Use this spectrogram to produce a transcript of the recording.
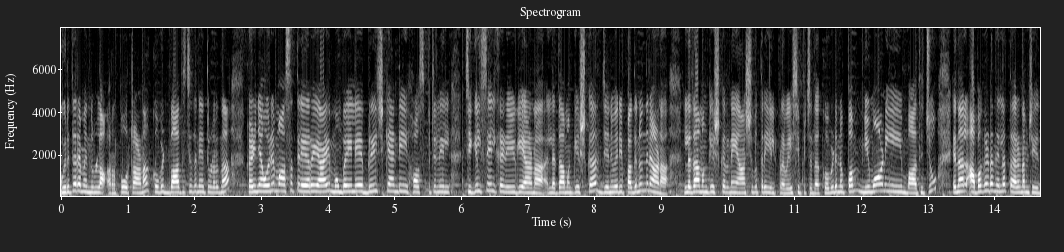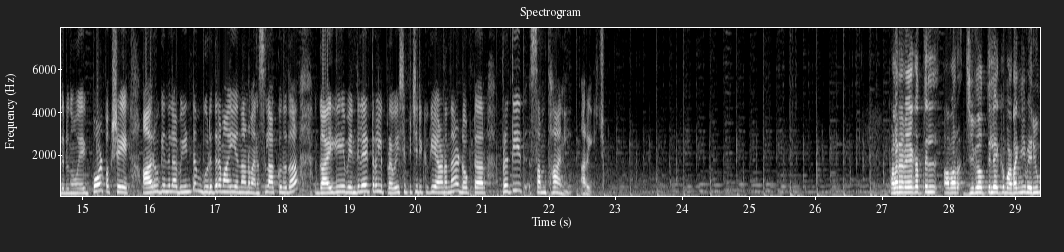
ഗുരുതരമെന്നുള്ള റിപ്പോർട്ടാണ്. കോവിഡ് ബാധിച്ചതിനെ തുടർന്ന് കഴിഞ്ഞ ഒരു മാസത്തിലേറെയായി മുംബൈയിലെ ബ്രീച്ച് കാൻഡി ഹോസ്പിറ്റലിൽ ചികിത്സയിൽ കഴിയുകയാണ് ലതാ മങ്കേഷ്കർ. ജനുവരി പതിനൊന്നിനാണ് ലതാ മങ്കേഷ്കറിനെ ആശുപത്രിയിൽ പ്രവേശിപ്പിച്ചത്. കോവിഡിനൊപ്പം ന്യൂമോണിയയും ബാധിച്ചു. എന്നാൽ അപകടനില തരണം ചെയ്തിരുന്നു. ഇപ്പോൾ പക്ഷേ ആരോഗ്യനില വീണ്ടും ഗുരുതരമായി എന്നാണ് മനസ്സിലാക്കുന്നത്. ഗായികയെ വെന്റിലേറ്ററിൽ പ്രവേശിപ്പിച്ചിരിക്കുകയാണെന്ന് ഡോക്ടർ പ്രതീത് സംധാനി അറിയിച്ചു. വളരെ വേഗത്തിൽ അവർ ജീവിതത്തിലേക്ക് മടങ്ങി വരും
